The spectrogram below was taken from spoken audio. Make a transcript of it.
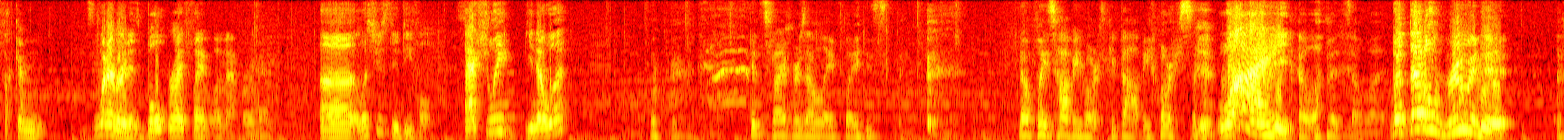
fucking whatever it is, bolt rifle. Wait, what map are we on? Uh, let's just do default. Actually, you know what? Snipers only, please. No, please, hobby horse. Keep the hobby horse. Why? I love it so much. But that'll ruin it.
